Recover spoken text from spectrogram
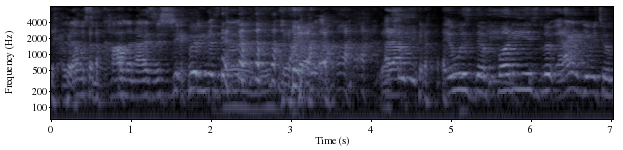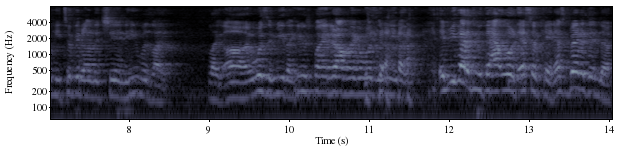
Like, that was some colonizer shit. What he was doing. Yeah, I- it was the funniest look, and I gotta give it to him. He took it on the chin. He was like, like, uh, it wasn't me. Like he was playing it off like it wasn't me. Like if you gotta do that one, that's okay. That's better than the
